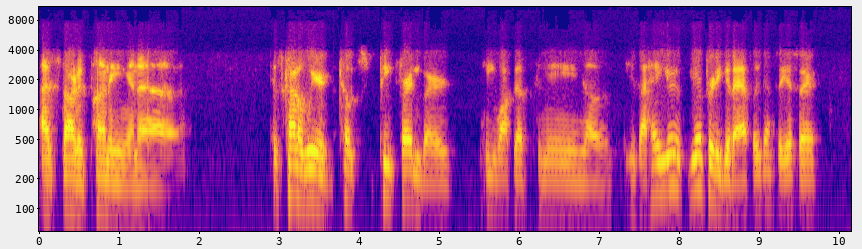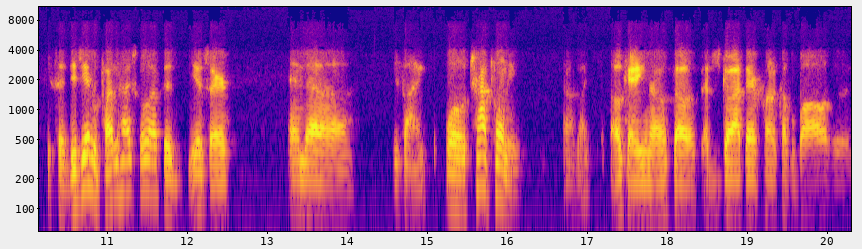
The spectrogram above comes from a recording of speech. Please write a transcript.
I started punting, and uh, it's kind of weird. Coach Pete Fredenburg, he walked up to me. You know, he's like, "Hey, you're you're a pretty good athlete." I said, "Yes, sir." He said, "Did you ever punt in high school?" I said, "Yes, sir." And uh, he's like, "Well, try punting." I was like, "Okay," you know. So I just go out there, punt a couple balls, and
